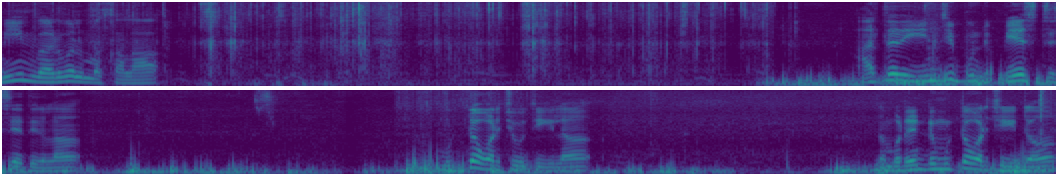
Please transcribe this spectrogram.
மீன் வறுவல் மசாலா. அடுத்தது இஞ்சி பூண்டு பேஸ்ட்டு சேர்த்துக்கலாம். முட்டை உடச்சி ஊற்றிக்கலாம் நம்ம ரெண்டு முட்டை உடச்சிக்கிட்டோம்.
